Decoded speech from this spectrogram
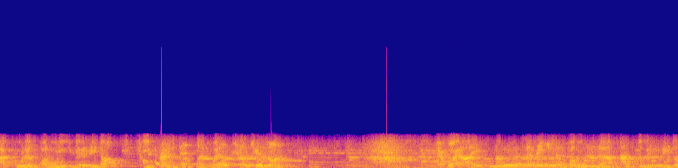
at unang pangulo tumira dito, si President Manuel L. Quezon. FYI, labing isang pangulo na ang tumira dito.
